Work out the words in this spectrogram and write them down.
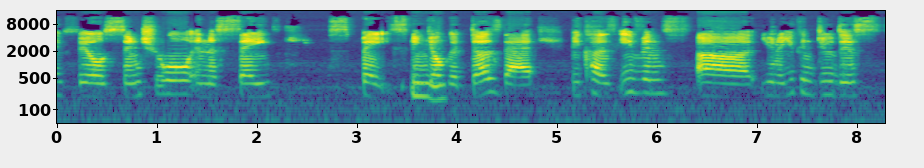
you feel sensual in a safe space. And mm-hmm. yoga does that because even uh, you know you can do this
